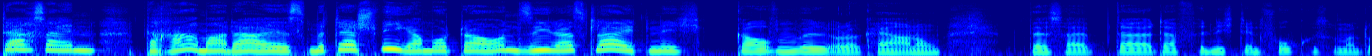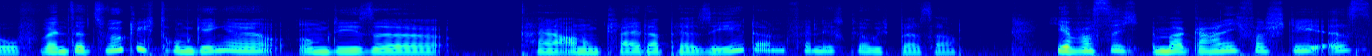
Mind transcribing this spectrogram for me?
dass ein Drama da ist mit der Schwiegermutter und sie das Kleid nicht kaufen will oder keine Ahnung. Deshalb, da, da finde ich den Fokus immer doof. Wenn es jetzt wirklich darum ginge, um diese, keine Ahnung, Kleider per se, dann fände ich es, glaube ich, besser. Ja, was ich immer gar nicht verstehe, ist,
